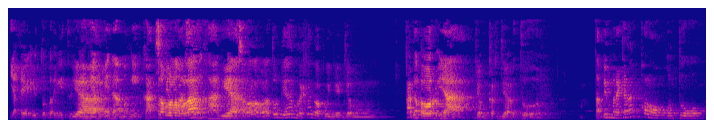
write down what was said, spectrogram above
Ya kayak youtuber gitu Ya. ya, yang tidak mengikat seolah-olah iya ya. seolah-olah tuh dia mereka nggak punya jam kantor Nggak- ya. jam kerja Betul. Tapi mereka kan kalau untuk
